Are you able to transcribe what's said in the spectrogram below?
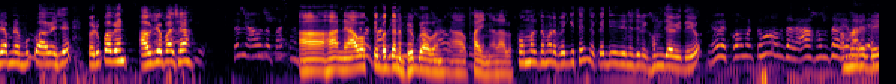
છે અમને મૂકવા આવે છે. પણ રૂપાબેન આવજો પાછા. હા હા ને આ વખતે બધાને ભેગું આવવાનું. હા ફાઇનલ હાલો. કોમલ તમારે ભેગી થઈ ને કહી દીધી જરીક સમજાવી દયો. હવે કોમલ તો હું સમજાવે? આ સમજાવે અમારે બે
